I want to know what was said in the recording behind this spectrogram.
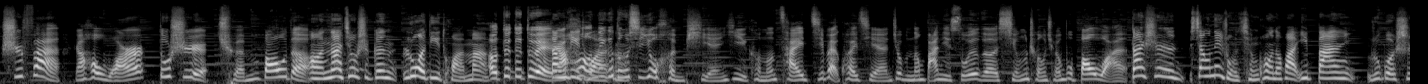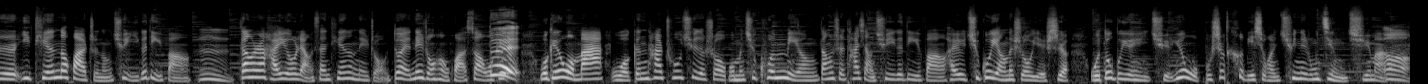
吃饭，然后玩儿都是全包的。哦，那就是跟落地团嘛。哦，对对对，然当地团后那个东西又很便宜，可能才几百块钱就能把你所有的行程全部包完。但是像那种情况的话，一般如果是一天的话，只能去一个地方。嗯，当然还有两三天的那种，对，那种很划算。我给我给我妈，我跟她出去的时候，我们去昆明，当时她想去一个地方，还有去贵阳的时候也是，我都不愿意去，因为我不是特别喜欢去那种景区嘛，嗯，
